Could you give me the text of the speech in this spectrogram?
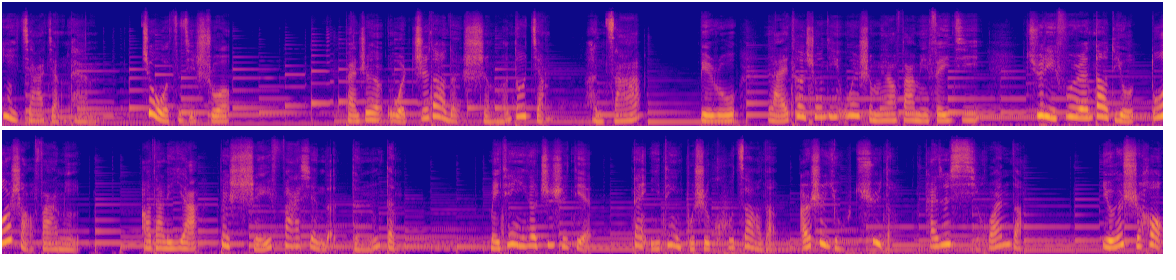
一家讲坛，就我自己说。反正我知道的什么都讲，很杂。比如莱特兄弟为什么要发明飞机？居里夫人到底有多少发明？澳大利亚被谁发现的？等等。每天一个知识点，但一定不是枯燥的，而是有趣的，孩子喜欢的。有的时候，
